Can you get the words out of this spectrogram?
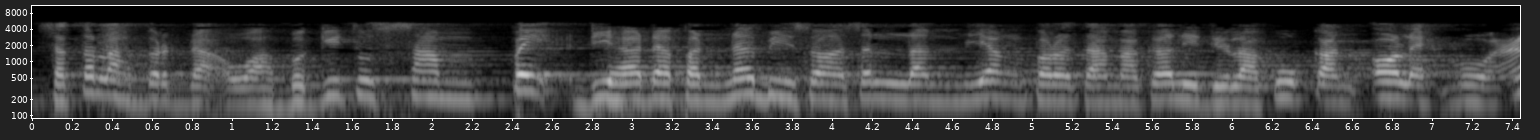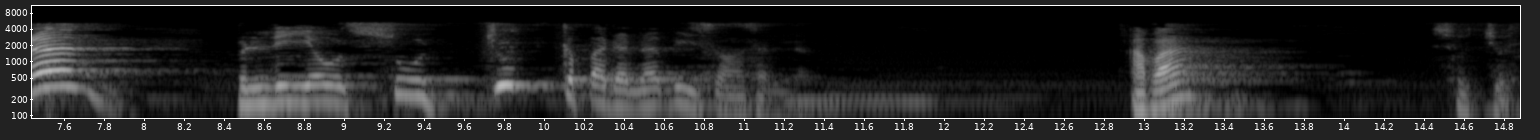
setelah berdakwah begitu sampai di hadapan Nabi SAW yang pertama kali dilakukan oleh Mu'ad beliau sujud kepada Nabi SAW. Apa? Sujud.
